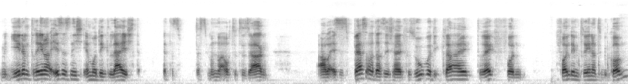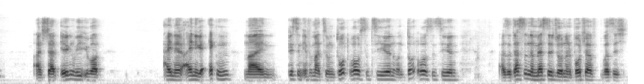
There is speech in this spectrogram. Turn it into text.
Mit jedem Trainer ist es nicht unbedingt leicht. Das, das muss man auch dazu sagen. Aber es ist besser, dass ich halt versuche, die Klarheit direkt von, von dem Trainer zu bekommen, anstatt irgendwie über eine, einige Ecken mal ein bisschen Informationen dort rauszuziehen und dort rauszuziehen. Also das ist eine Message oder eine Botschaft, was ich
